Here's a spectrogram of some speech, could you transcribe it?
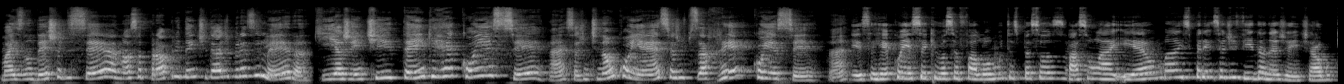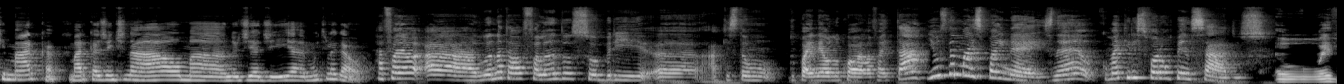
Mas não deixa de ser a nossa própria identidade brasileira, que a gente tem que reconhecer, né? Se a gente não conhece, a gente precisa reconhecer, né? Esse reconhecer que você falou, muitas pessoas passam lá e é uma experiência de vida, né, gente? É algo que marca, marca a gente na alma, no dia a dia, é muito legal. Rafael, a Luana estava falando sobre uh, a questão do painel no qual ela vai estar tá, e os demais painéis, né? Como é que eles foram pensados? O evento,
